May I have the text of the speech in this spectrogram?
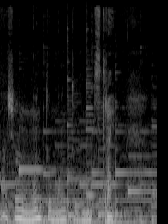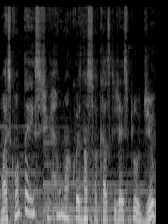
Eu acho muito, muito, muito estranho. Mas conta aí se tiver alguma coisa na sua casa que já explodiu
